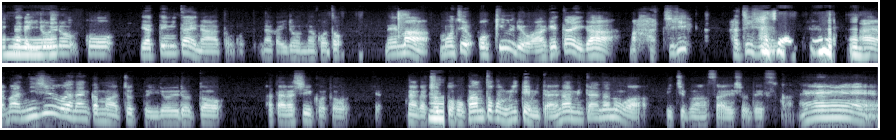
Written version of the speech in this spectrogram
なんかいろいろこう、やってみたいなと思って、なんかいろんなこと。で、まあ、もちろんお給料上げたいが、まあ、8?80? 8うんはい。まあ、20はなんかまあ、ちょっといろいろと新しいこと、なんかちょっと他のところ見てみたいな、みたいなのが一番最初ですかね。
